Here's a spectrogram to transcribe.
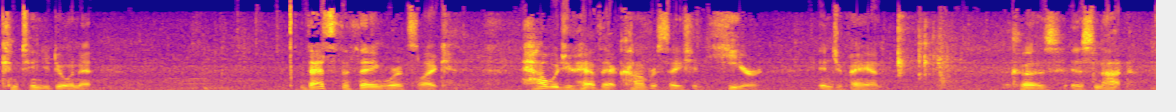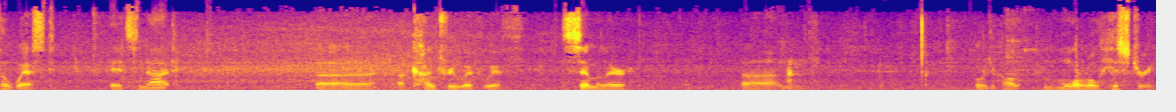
continue doing that? That's the thing where it's like, how would you have that conversation here in Japan? Because it's not the West. It's not uh, a country with with similar um, what would you call it moral history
